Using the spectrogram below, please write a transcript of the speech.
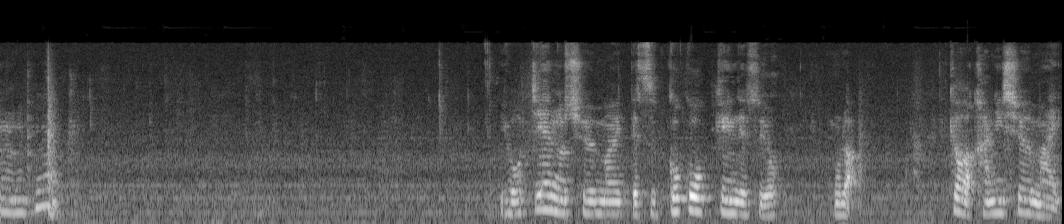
うん幼稚園のシューマイってすっごく大きいんですよ。ほら今日はカニシューマイ。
